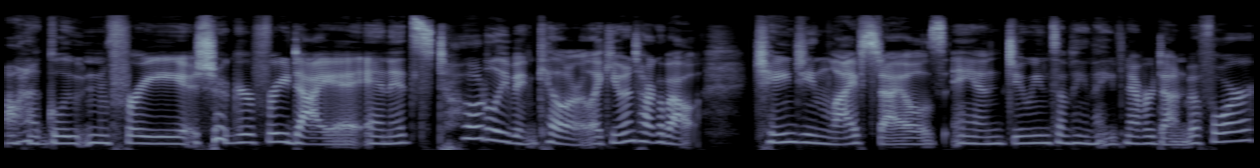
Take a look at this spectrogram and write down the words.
on a gluten free, sugar free diet, and it's totally been killer. Like, you want to talk about changing lifestyles and doing something that you've never done before.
